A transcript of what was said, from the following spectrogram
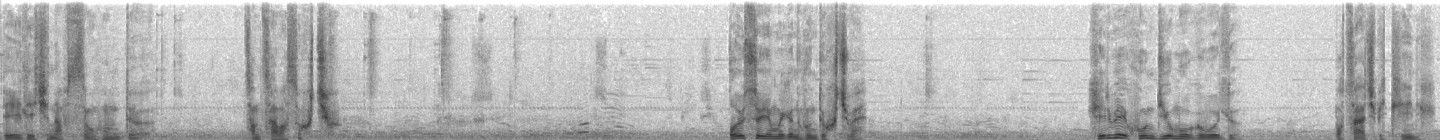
Дээлий чинь авсан хүнд цам цаваас өгчих. Гойсон юмыг нь хүнд өгч бай. Хэрвээ хүнд юм өгвөл буцааж битгий нэх.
